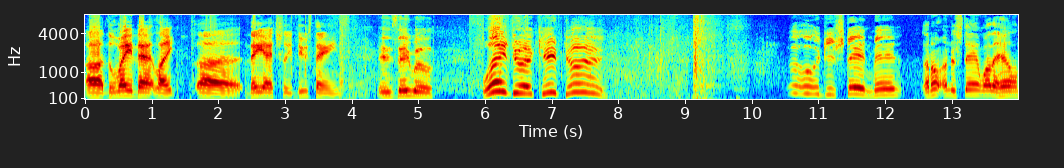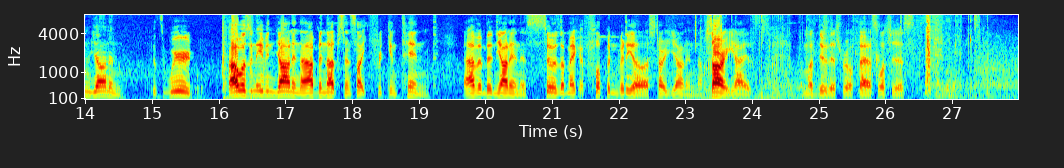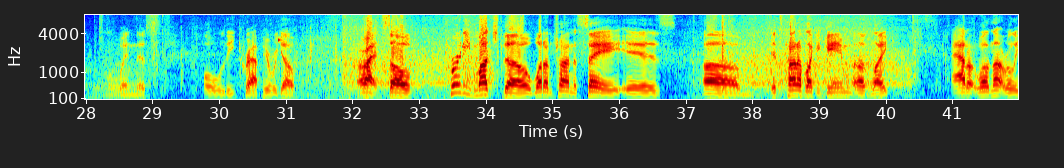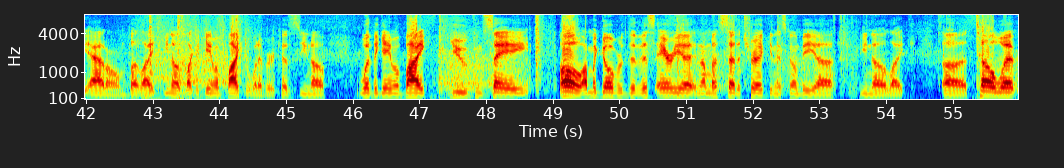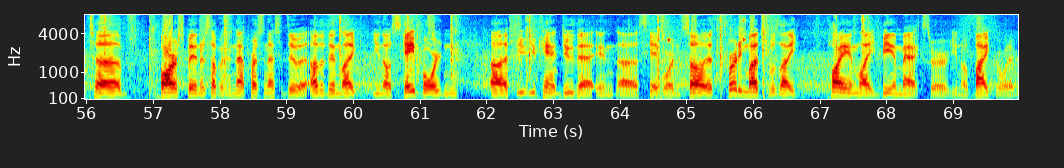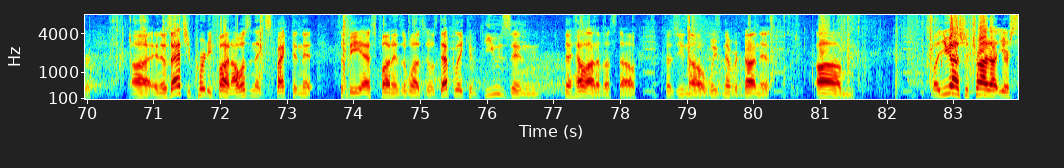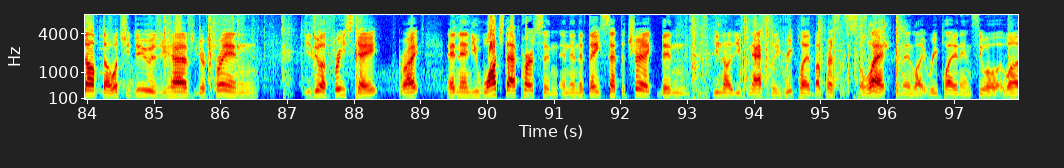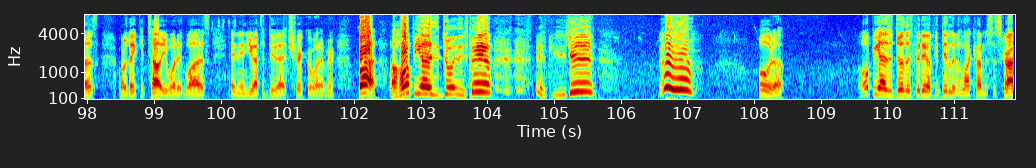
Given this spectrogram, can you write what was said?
uh, the way that like uh, they actually do things is they will. Why do I keep doing? I don't understand, man. I don't understand why the hell I'm yawning. It's weird. I wasn't even yawning. I've been up since like freaking 10. I haven't been yawning. As soon as I make a flipping video, I start yawning. I'm sorry, guys. I'm gonna do this real fast. Watch this. I'm gonna win this. Holy crap. Here we go. Alright, so pretty much though, what I'm trying to say is um, it's kind of like a game of like add well not really add on but like you know like a game of bike or whatever because you know with the game of bike you can say oh I'm gonna go over to this area and I'm gonna set a trick and it's gonna be uh you know like uh tail whip to bar spin or something and that person has to do it other than like you know skateboarding uh, if you you can't do that in uh, skateboarding so it pretty much was like playing like BMX or you know bike or whatever uh, and it was actually pretty fun. I wasn't expecting it to be as fun as it was. It was definitely confusing the hell out of us, though, because, you know, we've never done it. Um, but you guys should try it out yourself, though. What you do is you have your friend, you do a free skate, right? And then you watch that person, and then if they set the trick, then, you know, you can actually replay it by pressing select, and then, like, replay it and see what it was or they could tell you what it was, and then you have to do that trick or whatever. But I hope you guys enjoyed this video. If you did, hold up. I hope you guys enjoyed this video. If you did, leave a like, comment, subscribe.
